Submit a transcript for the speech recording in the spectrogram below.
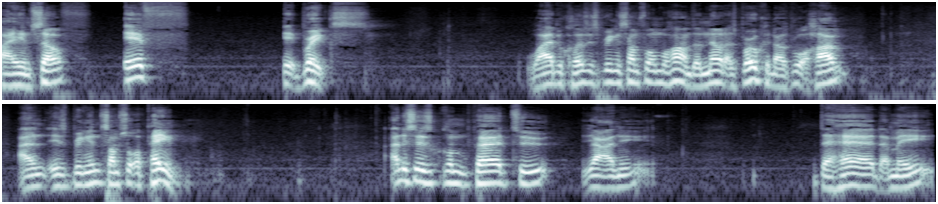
I himself if it breaks. Why? Because it's bringing some form of harm. The nail that's broken now has brought harm and is bringing some sort of pain. And this is compared to yani, the hair that may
